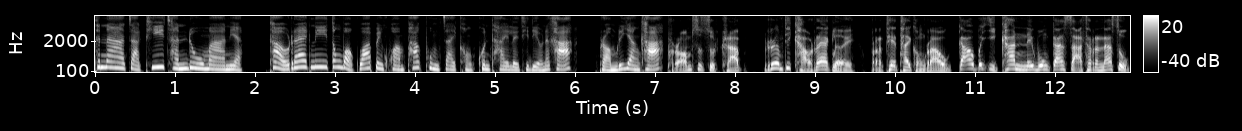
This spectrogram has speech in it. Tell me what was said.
ทนาจากที่ฉันดูมาเนี่ย ข่าวแรกนี่ต้องบอกว่าเป็นความภาคภูมิใจของคนไทยเลยทีเดียวนะคะ พร้อมหรือยังคะ พร้อมสุดๆครับ เริ่มที่ข่าวแรกเลย ประเทศไทยของเราก้าวไปอีกขั้นในวงการสาธารณสุข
